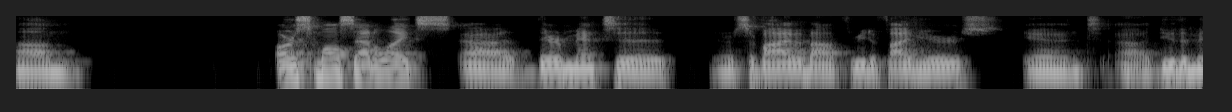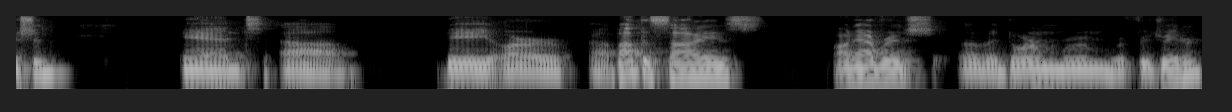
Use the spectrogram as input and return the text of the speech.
Um, our small satellites, uh, they're meant to you know, survive about three to five years and uh, do the mission. And uh, they are about the size, on average, of a dorm room refrigerator.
